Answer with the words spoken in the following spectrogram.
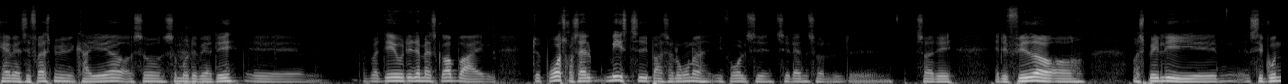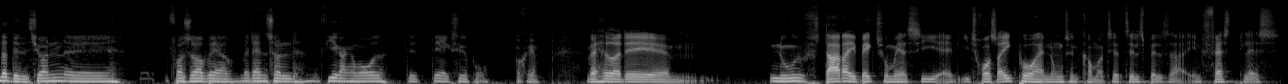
jeg være tilfreds med min karriere, og så, så må det være det. Øh, det er jo det, der man skal opveje. Du bruger trods alt mest tid i Barcelona i forhold til, til landsholdet. Øh, så er det, er det federe at, at spille i øh, Segunda Division, øh, for så at være med landsholdet fire gange om året. Det, det er jeg ikke sikker på. Okay. Hvad hedder det? Øh, nu starter I begge to med at sige, at I tror så ikke på, at han nogensinde kommer til at tilspille sig en fast plads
